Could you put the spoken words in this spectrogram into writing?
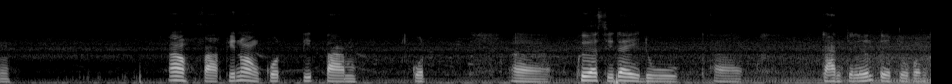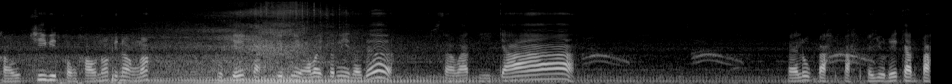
งๆอ้าวฝากพี่น้องกดติดตามกดเเพื่อสิได้ดูการเจริญเติบโตของเขาชีวิตของเขาเนาะพี่น้องเนาะโอเคค่ะคลิปนี้เอาไว้สนี้แล้วเด้อสวัสดีจ้าไปลูกปะปะไปอยู่ด้วยกันปะ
